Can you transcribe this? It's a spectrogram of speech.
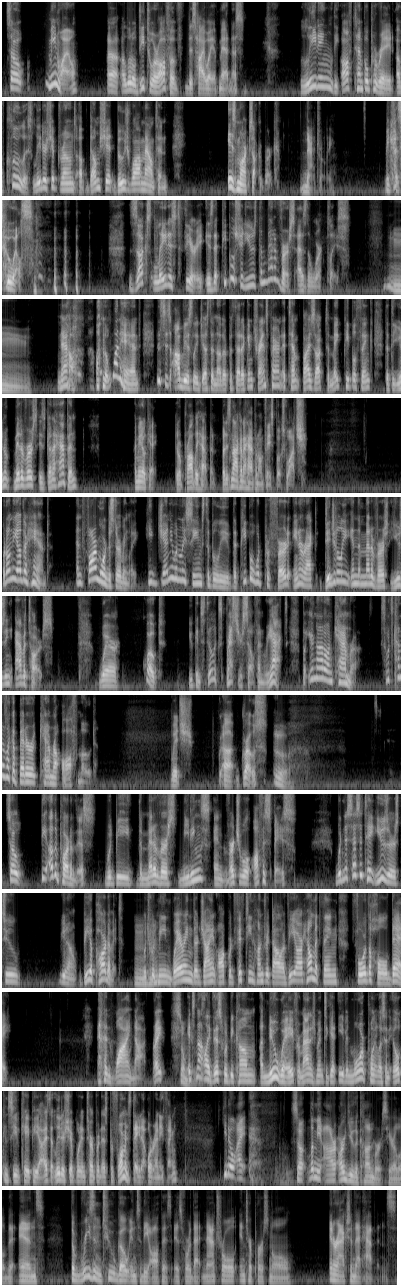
So, meanwhile, uh, a little detour off of this highway of madness, leading the off tempo parade of clueless leadership drones up dumb shit bourgeois mountain is Mark Zuckerberg. Naturally. Because who else? Zuck's latest theory is that people should use the metaverse as the workplace. Hmm. Now, on the one hand, this is obviously just another pathetic and transparent attempt by Zuck to make people think that the metaverse is going to happen. I mean, okay, it'll probably happen, but it's not going to happen on Facebook's watch. But on the other hand, And far more disturbingly, he genuinely seems to believe that people would prefer to interact digitally in the metaverse using avatars, where, quote, you can still express yourself and react, but you're not on camera. So it's kind of like a better camera off mode, which, uh, gross. Ugh. So the other part of this would be the metaverse meetings and virtual office space would necessitate users to, you know, be a part of it, which would Mhm. mean wearing their giant, awkward $1,500 VR helmet thing for the whole day. And why not, right? so It's not like this would become a new way for management to get even more pointless and ill conceived KPIs that leadership would interpret as performance data or anything. You know, I. So let me ar- argue the converse here a little bit. And the reason to go into the office is for that natural interpersonal interaction that happens.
